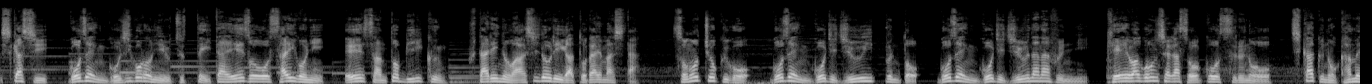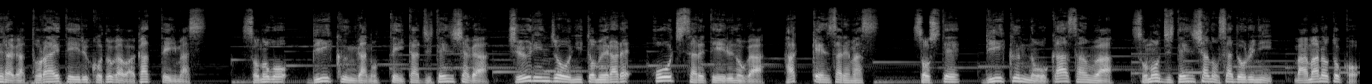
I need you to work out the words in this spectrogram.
しかし、午前5時頃に映っていた映像を最後に A さんと B 君、二人の足取りが途絶えました。その直後、午前5時11分と午前5時17分に軽ワゴン車が走行するのを近くのカメラが捉えていることが分かっています。その後、B 君が乗っていた自転車が駐輪場に止められ放置されているのが発見されます。そして B 君のお母さんはその自転車のサドルにママのとこ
